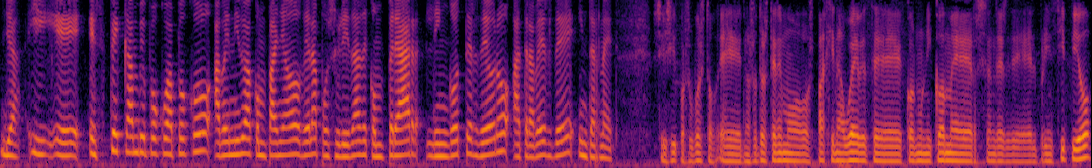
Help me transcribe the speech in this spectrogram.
Ya, y eh, este cambio poco a poco ha venido acompañado de la posibilidad de comprar lingotes de oro a través de Internet. Sí, sí, por supuesto. Eh, nosotros tenemos página web eh, con un e-commerce desde el principio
